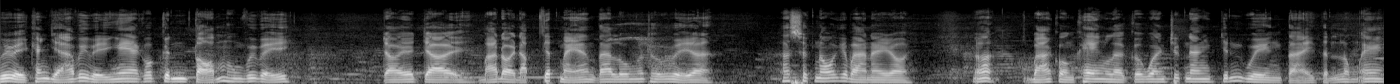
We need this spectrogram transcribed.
quý vị khán giả, quý vị nghe có kinh tởm không quý vị? Trời ơi, trời, bà đòi đập chết mẹ người ta luôn đó thưa quý vị à. Hết sức nói cái bà này rồi. Đó, bà còn khen là cơ quan chức năng chính quyền tại tỉnh Long An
